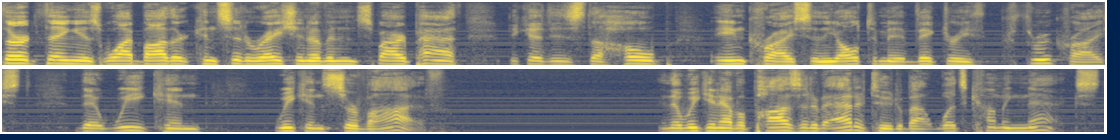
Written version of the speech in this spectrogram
Third thing is why bother consideration of an inspired path? Because it is the hope in Christ and the ultimate victory through Christ that we can, we can survive and that we can have a positive attitude about what's coming next.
